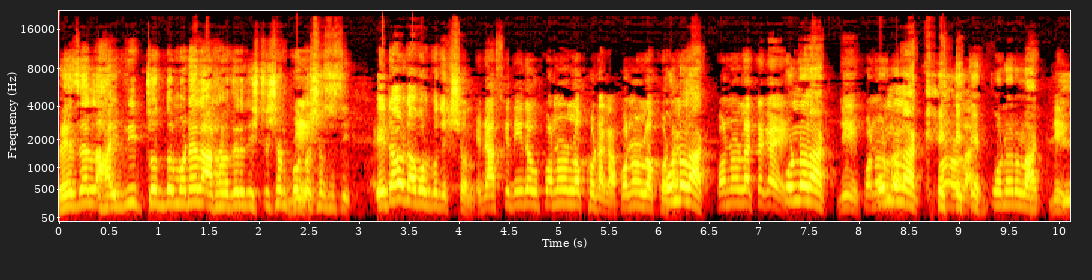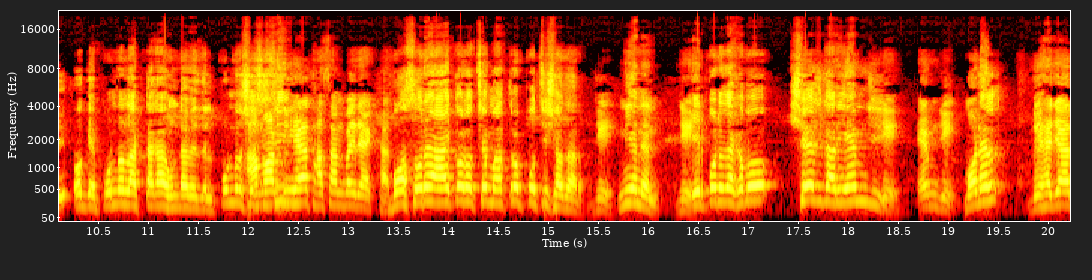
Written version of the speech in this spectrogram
ভেজেল হাইব্রিড চোদ্দ মডেল আঠারোতে রেজিস্ট্রেশন পনেরোশো সিসি এটাও ডাবল প্রজেকশন এটা আজকে দিয়ে দেবো পনেরো লক্ষ টাকা পনেরো লক্ষ টাকা। 15 লাখ। পনেরো লাখ টাকায়? পনেরো লাখ। জি, পনেরো পনেরো লাখ। পনেরো লাখ। জি। ওকে পনেরো লাখ টাকা হুন্ডা ভেজেল পনেরোশো আমার দুই হাত হাসান এক হাত। বছরে আয়কর হচ্ছে মাত্র পঁচিশ হাজার। নিয়ে নেন। এরপরে দেখাবো শেষ গাড়ি এমজি জি এমজি মডেল? দুই হাজার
